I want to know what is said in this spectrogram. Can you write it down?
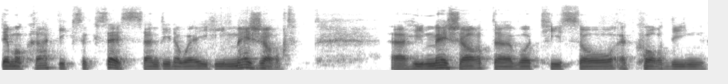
democratic success, and in a way, he measured. Uh, he measured uh, what he saw according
